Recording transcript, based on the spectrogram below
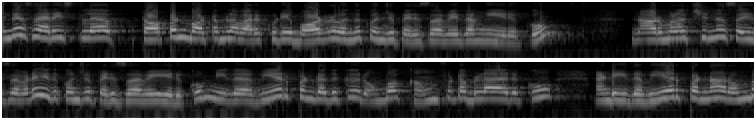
இந்த சாரீஸில் டாப் அண்ட் பாட்டமில் வரக்கூடிய பார்டர் வந்து கொஞ்சம் பெருசாகவே தாங்க இருக்கும். நார்மலாக சின்ன சைஸை விட இது கொஞ்சம் பெருசாகவே இருக்கும். இதை வியர் பண்ணுறதுக்கு ரொம்ப கம்ஃபர்டபுளாக இருக்கும். அண்ட் இதை வியர் பண்ணால் ரொம்ப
